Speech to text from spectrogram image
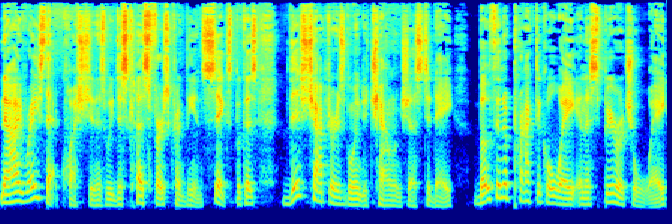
Now, I raise that question as we discuss 1 Corinthians 6 because this chapter is going to challenge us today both in a practical way and a spiritual way,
